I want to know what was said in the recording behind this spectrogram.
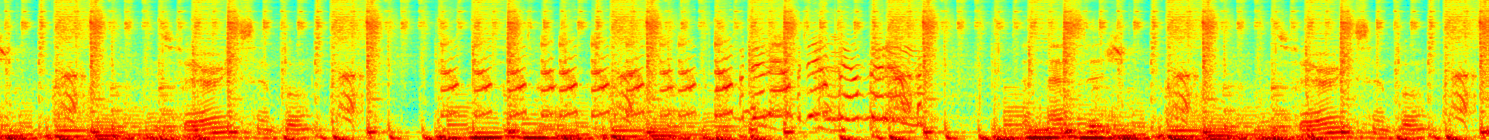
It's very simple. The message is very simple.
